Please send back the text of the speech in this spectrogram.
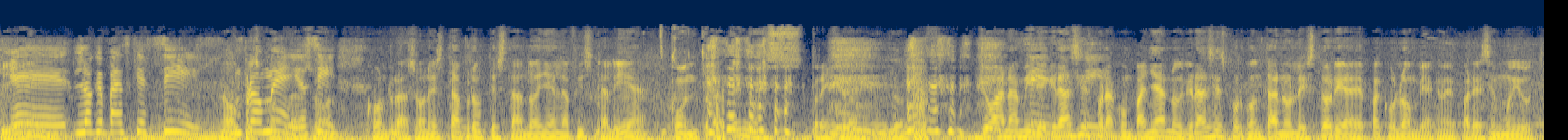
eh, lo que pasa es que sí, No, un pues con promedio, sí. Con razón está protestando allá en la fiscalía. Contrátenos 30 millones. Joana, mire, Sí, gracias sí. por acompañarnos, gracias por contarnos la historia de EPA Colombia, que me parece muy útil.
